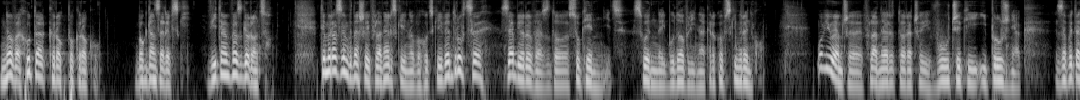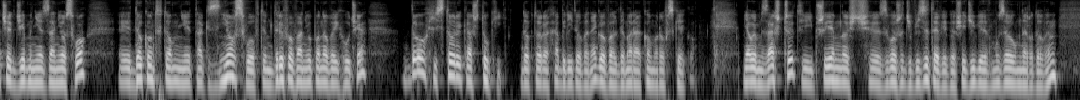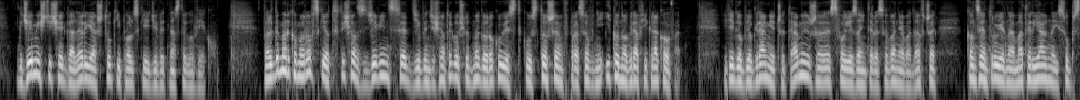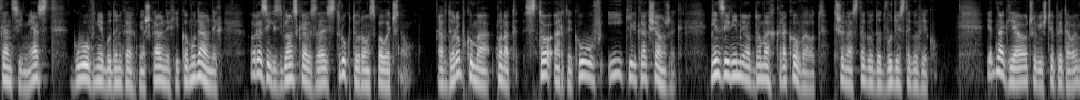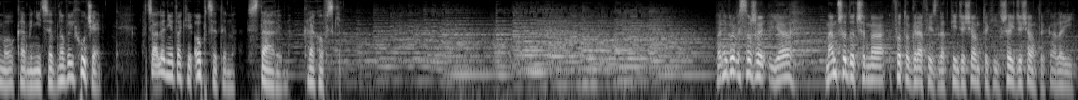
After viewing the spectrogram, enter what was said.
Nowa Huta krok po kroku. Bogdan Zarewski. Witam Was gorąco. Tym razem w naszej flanerskiej nowochódzkiej wędrówce zabiorę Was do Sukiennic, słynnej budowli na krakowskim rynku. Mówiłem, że flaner to raczej włóczyki i próżniak. Zapytacie, gdzie mnie zaniosło? Y, dokąd to mnie tak zniosło w tym dryfowaniu po Nowej Hucie? Do historyka sztuki, doktora habilitowanego Waldemara Komorowskiego. Miałem zaszczyt i przyjemność złożyć wizytę w jego siedzibie w Muzeum Narodowym, gdzie mieści się Galeria Sztuki Polskiej XIX wieku. Waldemar Komorowski od 1997 roku jest kustoszem w pracowni ikonografii Krakowa. W jego biogramie czytamy, że swoje zainteresowania badawcze koncentruje na materialnej substancji miast, głównie budynkach mieszkalnych i komunalnych oraz ich związkach ze strukturą społeczną. A w dorobku ma ponad 100 artykułów i kilka książek, m.in. o domach Krakowa od XIII do XX wieku. Jednak ja oczywiście pytałem o kamienicę w Nowej Hucie. Wcale nie takie obce tym starym krakowskim. Panie profesorze, ja mam przed oczyma fotografię z lat 50. i 60. Alei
